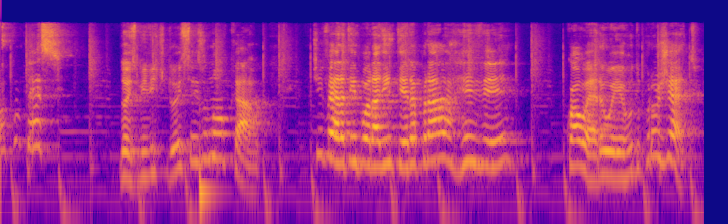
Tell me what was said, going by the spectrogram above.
acontece. 2022 fez um mau carro. Tiveram a temporada inteira para rever qual era o erro do projeto.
